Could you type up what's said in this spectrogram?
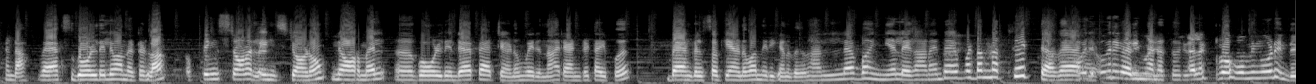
കണ്ട വാക്സ് ഗോൾഡിൽ വന്നിട്ടുള്ള പിങ്ക് സ്റ്റോൺ അല്ലേ? പിങ്ക് സ്റ്റോണും നോർമൽ ഗോൾഡിന്റെ പാറ്റേണും വരുന്ന രണ്ട് ടൈപ്പ് ബാംഗിൾസ് ഒക്കെയാണ് വന്നിരിക്കുന്നത് നല്ല ഭംഗിയല്ലേ കാണാൻ? എവിടെ നിന്നൊക്കെ കാര്യം ഇങ്ങനത്തെ ഒരു ഇലക്ട്രോ ഹോമിംഗ് കൂടെ ഉണ്ട്.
